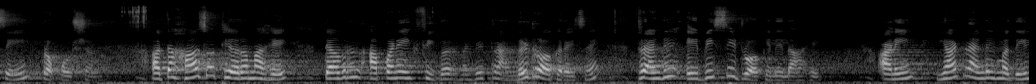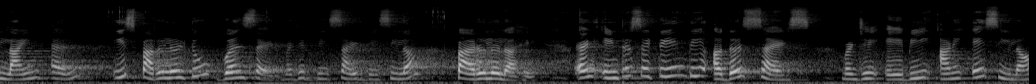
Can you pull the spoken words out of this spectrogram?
same proportion. आता हा जो थिअरम आहे त्यावरून आपण एक फिगर म्हणजे ट्रँगल ड्रॉ करायचं आहे triangle A B C draw केलेला आहे. आणि ह्या ट्रँगलमध्ये line L is parallel to one side म्हणजे बी साईड बी सीला पॅरल आहे. And intersecting the other sides म्हणजे ए बी आणि ए सीला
